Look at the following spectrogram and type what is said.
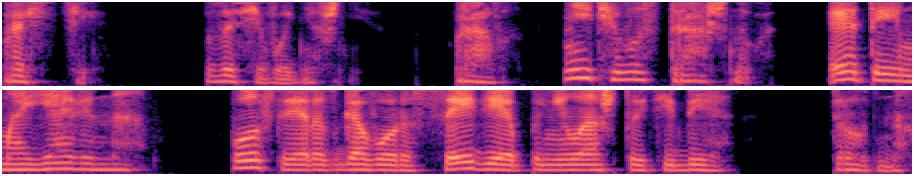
«Прости за сегодняшнее. Ничего страшного. Это и моя вина. После разговора с Эдди я поняла, что тебе трудно».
